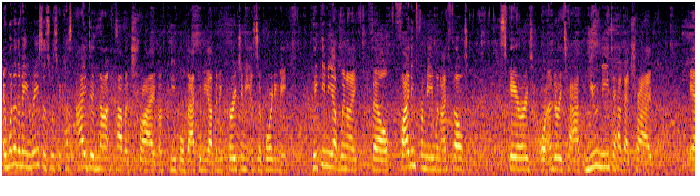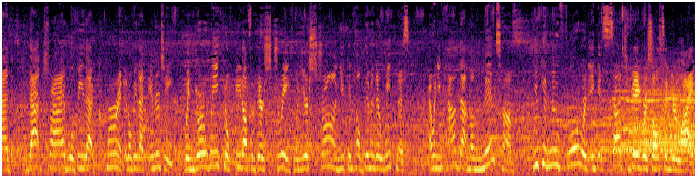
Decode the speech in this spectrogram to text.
And one of the main reasons was because I did not have a tribe of people backing me up and encouraging me and supporting me, picking me up when I fell, fighting for me when I felt scared or under attack. You need to have that tribe. And that tribe will be that current, it'll be that energy. When you're weak, you'll feed off of their strength. When you're strong, you can help them in their weakness. And when you have that momentum, you can move forward and get such big results in your life.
